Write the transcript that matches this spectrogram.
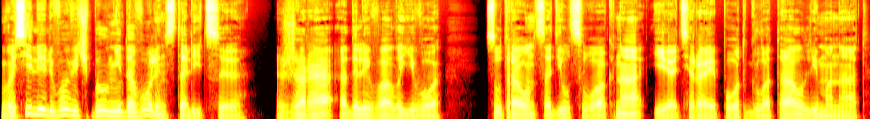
Василий Львович был недоволен столицей. Жара одолевала его. С утра он садился у окна и, отирая пот, глотал лимонад.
